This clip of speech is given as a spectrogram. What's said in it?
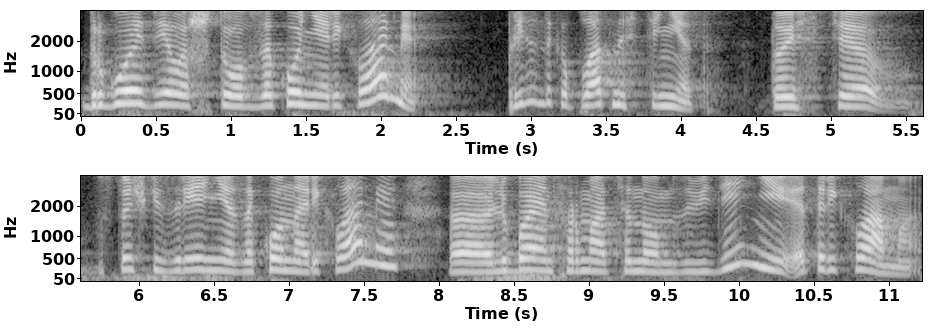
Другое дело, что в законе о рекламе признака платности нет. То есть э, с точки зрения закона о рекламе, э, любая информация о новом заведении – это реклама.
